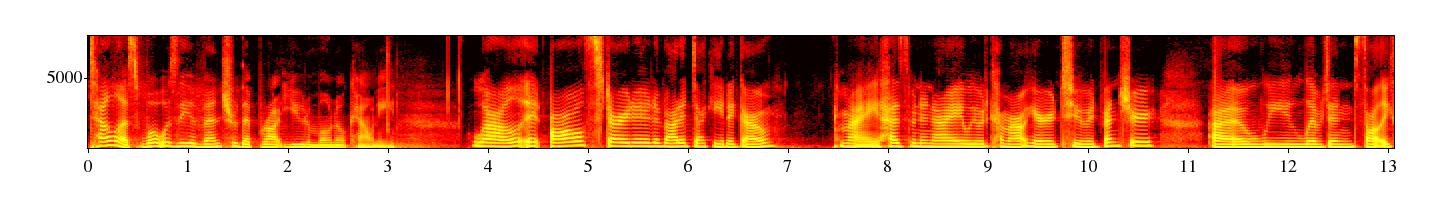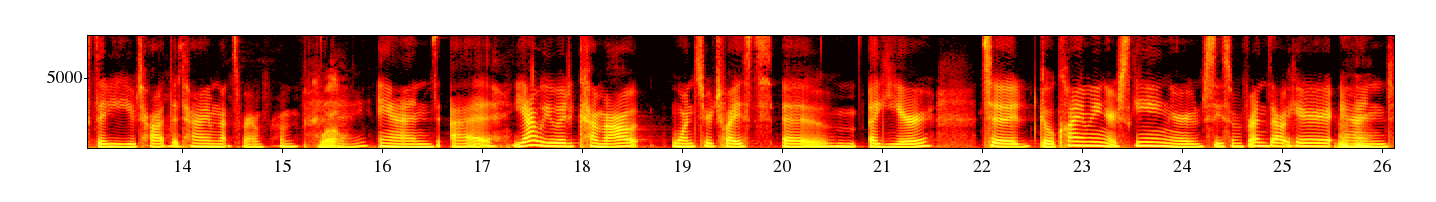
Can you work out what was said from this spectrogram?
tell us what was the adventure that brought you to Mono County? Well, it all started about a decade ago. My husband and I, we would come out here to adventure. Uh, we lived in Salt Lake City, Utah at the time. That's where I'm from. Wow. And uh, yeah, we would come out once or twice um, a year to go climbing or skiing or see some friends out here. And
